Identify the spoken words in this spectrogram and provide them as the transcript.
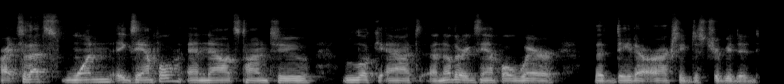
All right, so that's one example, and now it's time to look at another example where the data are actually distributed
